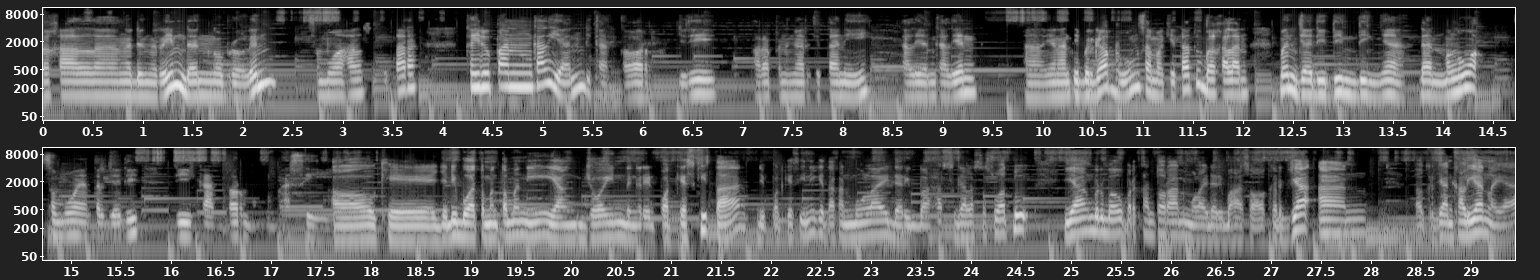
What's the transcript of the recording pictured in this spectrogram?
bakal eh, ngedengerin dan ngobrolin semua hal seputar kehidupan kalian di kantor. Jadi para pendengar kita nih kalian-kalian eh, yang nanti bergabung sama kita tuh bakalan menjadi dindingnya dan menguak semua yang terjadi di kantor masing-masing. Oke, jadi buat teman-teman nih yang join dengerin podcast kita, di podcast ini kita akan mulai dari bahas segala sesuatu yang berbau perkantoran, mulai dari bahas soal kerjaan, eh, kerjaan kalian lah ya,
